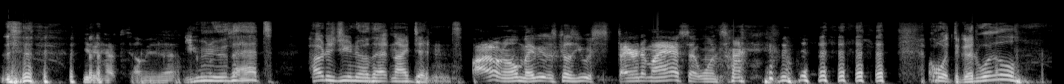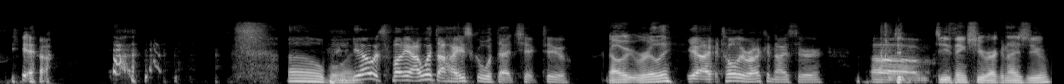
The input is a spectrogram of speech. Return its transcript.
You didn't have to tell me that. you knew that? How did you know that and I didn't? I don't know. Maybe it was because you were staring at my ass at one time. oh, at the Goodwill? yeah. Oh boy. You know, it's funny. I went to high school with that chick too. Oh, really? Yeah, I totally recognized her. Um, do you think she recognized you?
